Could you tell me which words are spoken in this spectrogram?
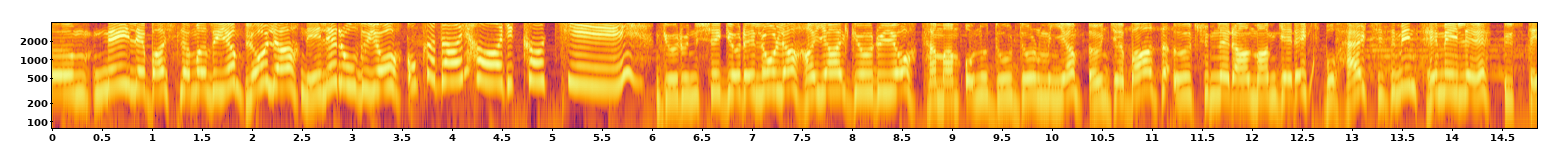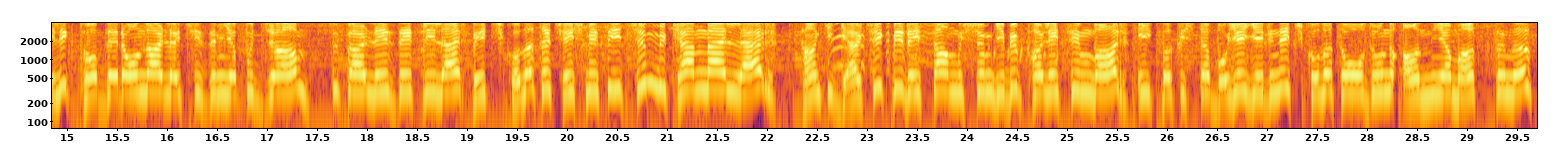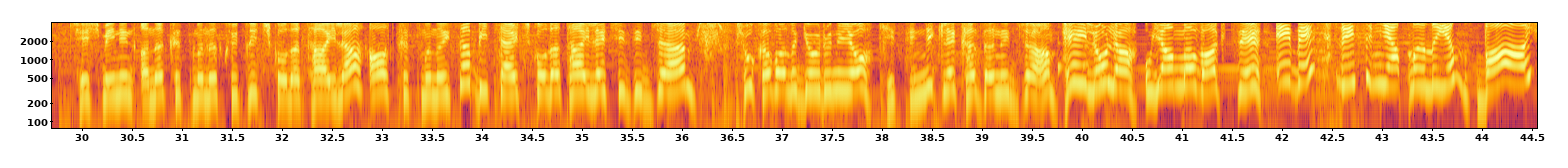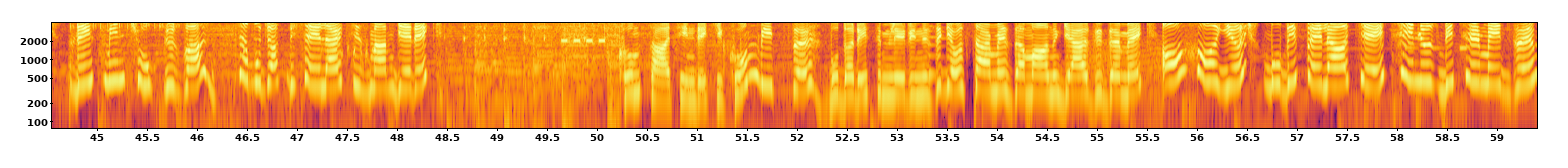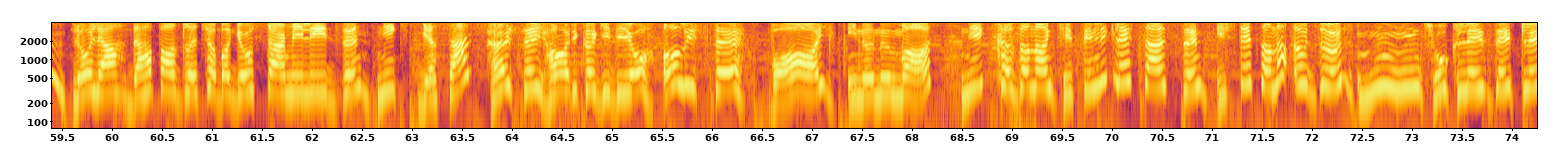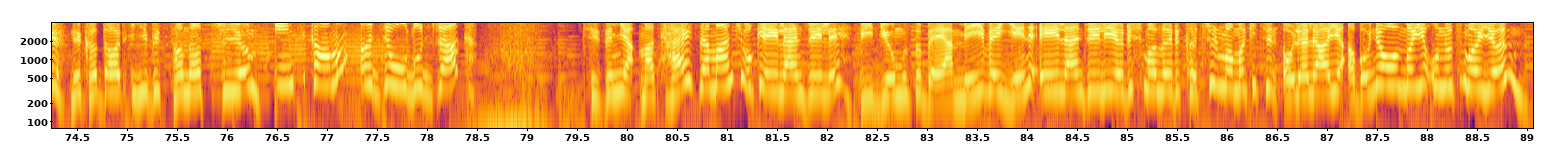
neyle başlamalıyım? Lola neler oluyor? O kadar harika ki. Görünüşe göre Lola hayal görüyor. Tamam onu durdurmayayım. Önce bazı ölçümler almam gerek. Bu her çizimin temeli. Üstelik Toblerone'larla çizim yapacağım. Süper lezzetliler ve çikolata çeşmesi için mükemmeller. Sanki gerçek bir ressammışım gibi paletim var. İlk bakışta boya yerine çikolata olduğunu anlayamazsınız. Çeşmenin ana kısmını sütlü çikolatayla, alt kısmını ise bitter çikolatayla çizeceğim. Çok havalı görünüyor. Kesinlikle kazanacağım. Hey Lola, uyanma vakti. Evet, resim yapmalıyım. Vay, resmin çok güzel. Çabucak bir şeyler çizmem gerek. Kum saatindeki kum bitti. Bu da resimlerinizi gösterme zamanı geldi demek. Ah hayır, bu bir felaket. Henüz bitirmedim. Lola, daha fazla çaba göstermeliydin. Nick, ya sen? Her şey harika gidiyor. Al işte. Vay, inanılmaz. Nick kazanan kesinlikle sensin. İşte sana ödül. Hmm, çok lezzetli. Ne kadar iyi bir sanatçıyım. İntikamım acı olacak. Çizim yapmak her zaman çok eğlenceli. Videomuzu beğenmeyi ve yeni eğlenceli yarışmaları kaçırmamak için Olala'ya abone olmayı unutmayın.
